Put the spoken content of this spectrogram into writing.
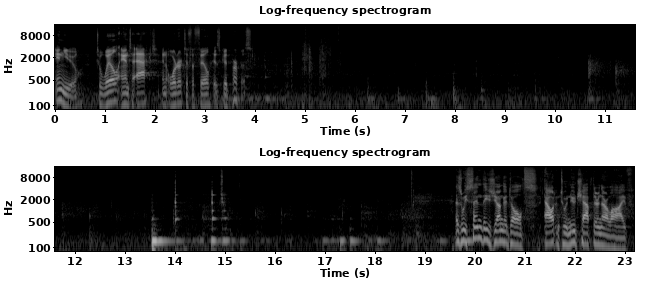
in you to will and to act in order to fulfill his good purpose. As we send these young adults out into a new chapter in their life,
